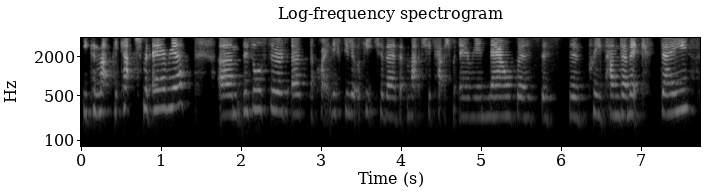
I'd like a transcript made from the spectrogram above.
You can map your catchment area. Um, there's also a, a, quite nifty little feature there that maps your catchment area now versus the pre-pandemic days.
